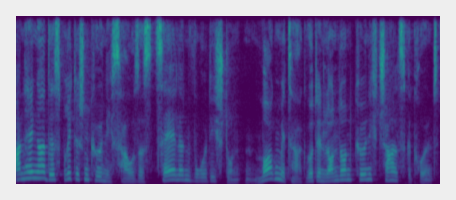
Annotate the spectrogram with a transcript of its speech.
Anhänger des britischen Königshauses zählen wohl die Stunden. Morgen Mittag wird in London König Charles gekrönt.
